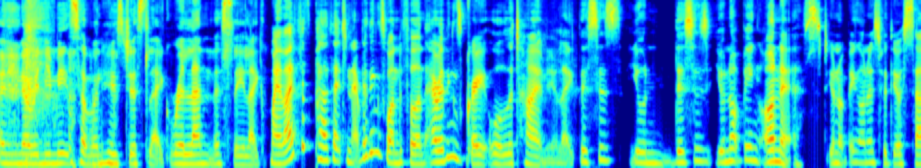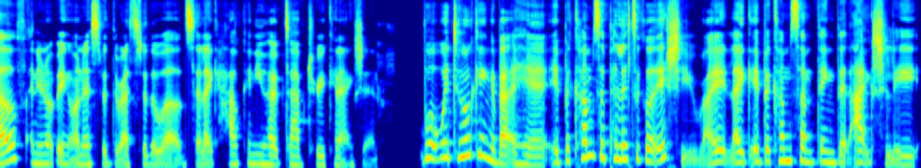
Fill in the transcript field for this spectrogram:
And you know, when you meet someone who's just like relentlessly like, my life is perfect and everything's wonderful and everything's great all the time, you're like, this is you're this is you're not being honest. You're not being honest with yourself and you're not being honest with the rest of the world. So like how can you hope to have true connection? What we're talking about here, it becomes a political issue, right? Like it becomes something that actually,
